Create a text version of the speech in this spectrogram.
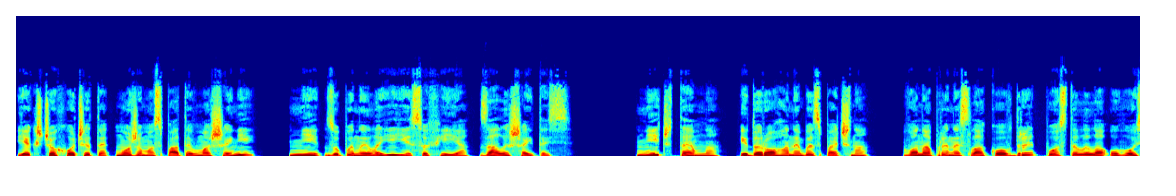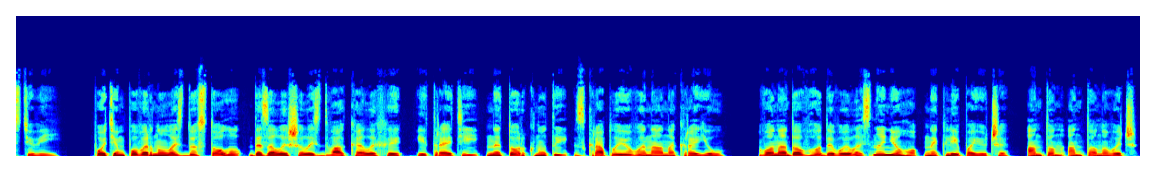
Якщо хочете, можемо спати в машині? Ні, зупинила її Софія, залишайтесь. Ніч темна, і дорога небезпечна. Вона принесла ковдри, постелила у гостьовій. Потім повернулась до столу, де залишились два келихи, і третій, неторкнутий, з краплею вина на краю. Вона довго дивилась на нього, не кліпаючи. Антон Антонович,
